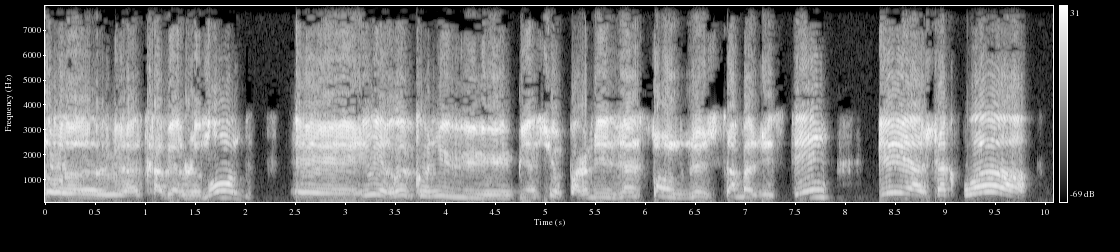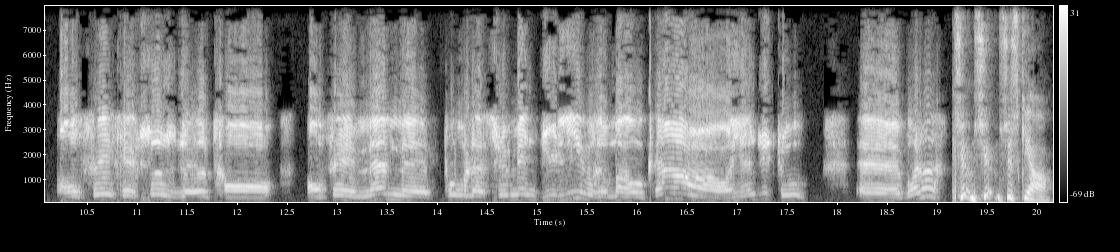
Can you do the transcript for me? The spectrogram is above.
euh, à travers le monde et, et reconnue bien sûr par les instances de Sa Majesté et à chaque fois on fait quelque chose d'autre. On, on fait même pour la semaine du livre marocain, rien du tout. Euh, voilà. Monsieur, monsieur, Skia,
